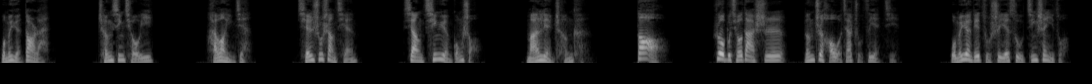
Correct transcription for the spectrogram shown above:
我们远道而来，诚心求医，还望引荐。”钱叔上前向清远拱手，满脸诚恳道：“若不求大师。”能治好我家主子眼疾，我们愿给祖师爷塑金身一座。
